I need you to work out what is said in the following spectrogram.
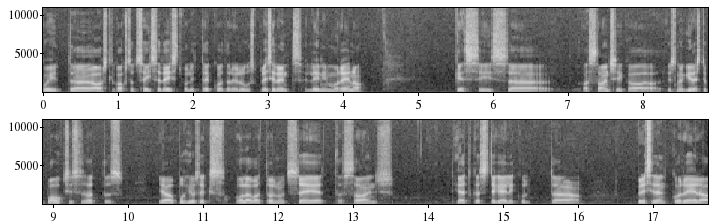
kuid äh, aastal kaks tuhat seitseteist valiti Ecuadoril uus president Lenin Moreno, kes siis Assange'iga üsna kiiresti pauksisse sattus ja põhjuseks olevat olnud see, et Assange jätkas tegelikult äh, president Correra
